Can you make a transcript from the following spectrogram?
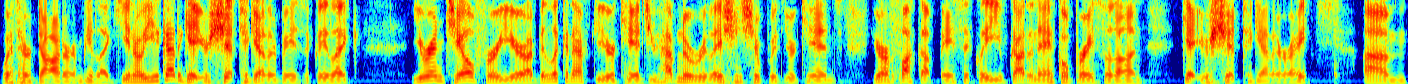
with her daughter and be like you know you got to get your shit together basically like you're in jail for a year. I've been looking after your kids. You have no relationship with your kids. You're a fuck up, basically. You've got an ankle bracelet on. Get your shit together, right? Um,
